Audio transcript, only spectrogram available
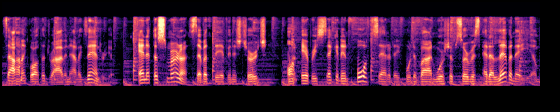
South MacArthur Drive in Alexandria and at the Smyrna Seventh day Adventist Church on every second and fourth Saturday for divine worship service at 11 a.m.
